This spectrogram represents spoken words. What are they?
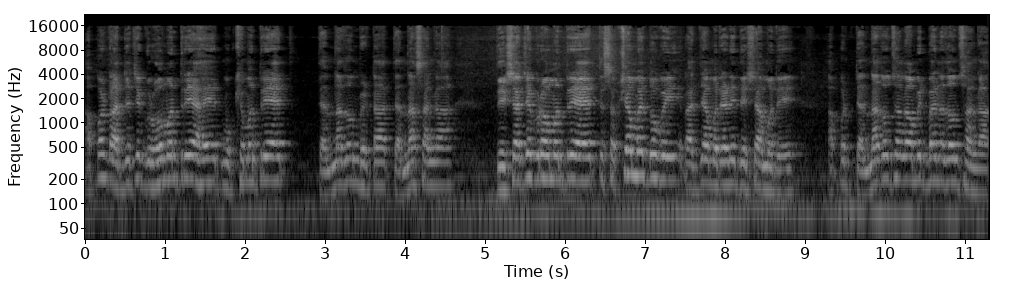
आपण राज्याचे गृहमंत्री आहेत मुख्यमंत्री आहेत त्यांना जाऊन भेटा त्यांना सांगा. देशाचे गृहमंत्री आहेत ते सक्षम आहेत दोघेही राज्यामध्ये आणि देशामध्ये. आपण त्यांना जाऊन सांगा अमित भाईंना जाऊन सांगा.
